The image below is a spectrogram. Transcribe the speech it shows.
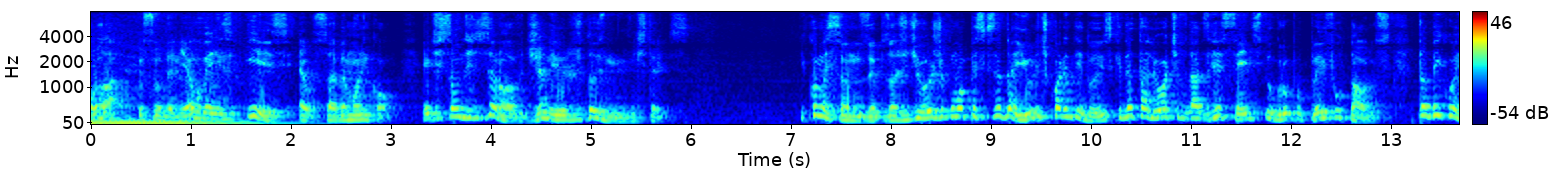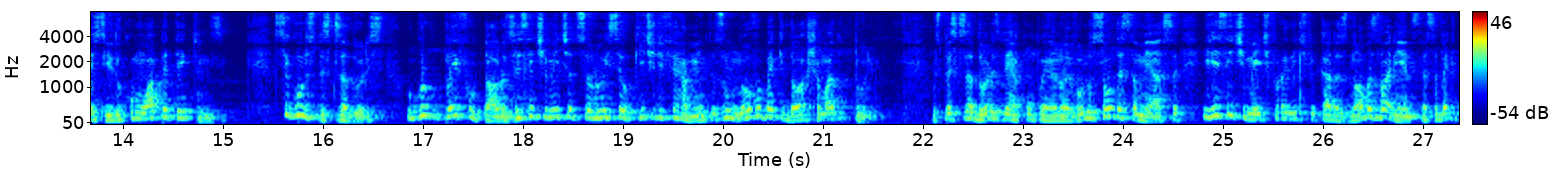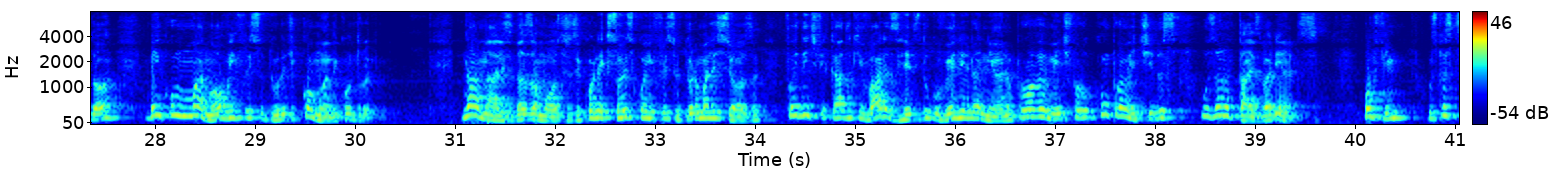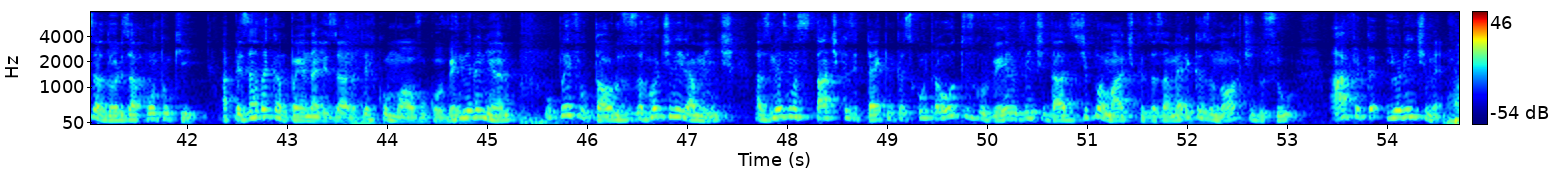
Olá, eu sou Daniel Venze e esse é o Cyber Morning Call, edição de 19 de janeiro de 2023. E começamos o episódio de hoje com uma pesquisa da Unit 42 que detalhou atividades recentes do grupo Playful Taurus, também conhecido como APT-15. Segundo os pesquisadores, o grupo Playful Taurus recentemente adicionou em seu kit de ferramentas um novo backdoor chamado Turio. Os pesquisadores vêm acompanhando a evolução dessa ameaça e recentemente foram identificadas novas variantes dessa backdoor, bem como uma nova infraestrutura de comando e controle. Na análise das amostras e conexões com a infraestrutura maliciosa, foi identificado que várias redes do governo iraniano provavelmente foram comprometidas usando tais variantes. Por fim, os pesquisadores apontam que, apesar da campanha analisada ter como alvo o governo iraniano, o Playful Taurus usa rotineiramente as mesmas táticas e técnicas contra outros governos e entidades diplomáticas das Américas do Norte e do Sul, África e Oriente Médio.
